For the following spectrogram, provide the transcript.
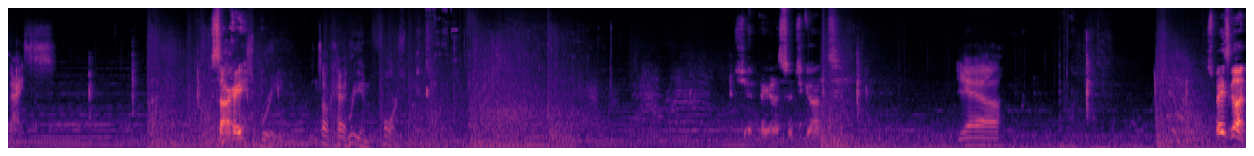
Nice. Sorry. It's okay. Reinforcement. Shit, I gotta switch guns. Yeah. Space gun!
